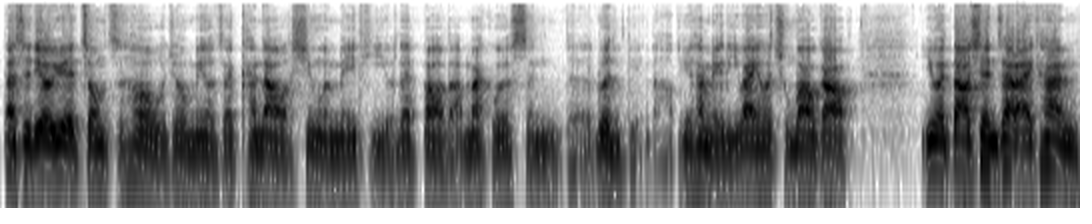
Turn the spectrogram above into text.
但是六月中之后，我就没有再看到新闻媒体有在报道 Mike Wilson 的论点了哈，因为他每个礼拜一会出报告。因为到现在来看，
